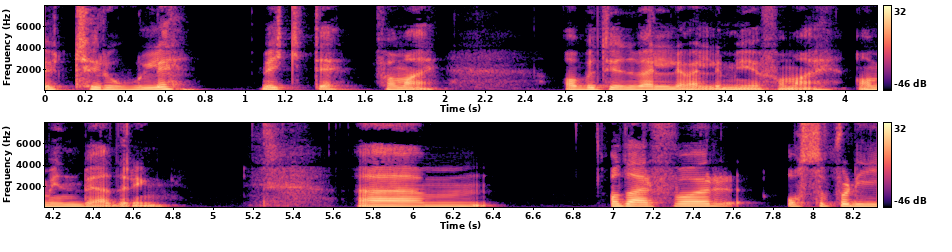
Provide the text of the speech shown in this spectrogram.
utrolig viktig for meg og betydd veldig, veldig mye for meg og min bedring. Um, og derfor, også fordi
